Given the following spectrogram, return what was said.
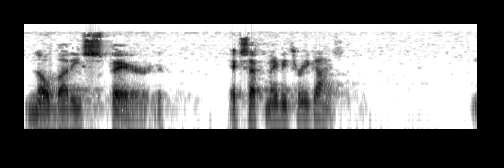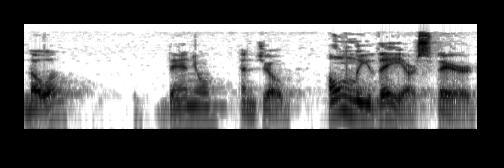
Nobody spared, except maybe three guys. Noah, Daniel, and Job. Only they are spared.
